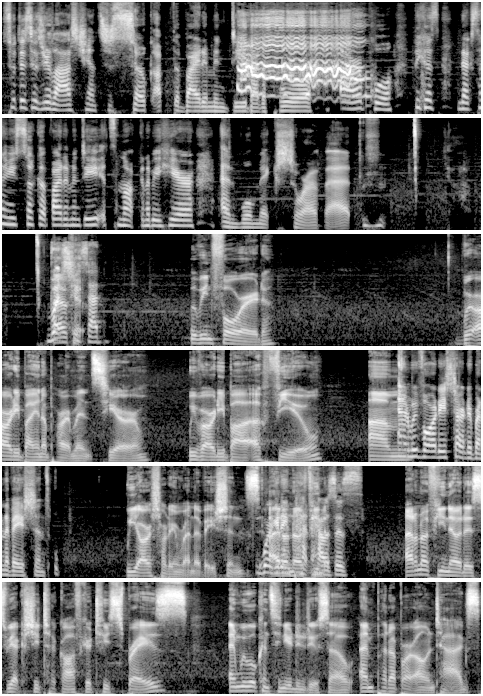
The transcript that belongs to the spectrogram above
So this is your last chance to soak up the vitamin D by the pool, our pool, because next time you soak up vitamin D, it's not gonna be here, and we'll make sure of it. What Okay. she said. moving forward, we're already buying apartments here. We've already bought a few. Um, and we've already started renovations. we are starting renovations. We're I don't getting penthouses. I don't know if you noticed, we actually took off your two sprays, and we will continue to do so and put up our own tags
